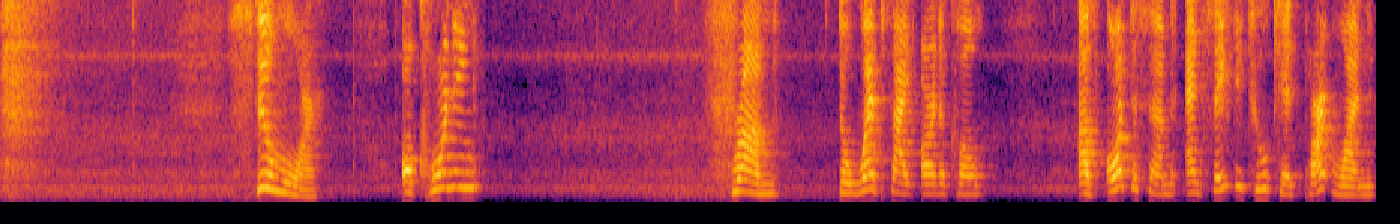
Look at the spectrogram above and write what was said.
Still more, according from the website article of Autism and Safety Toolkit Part 1,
